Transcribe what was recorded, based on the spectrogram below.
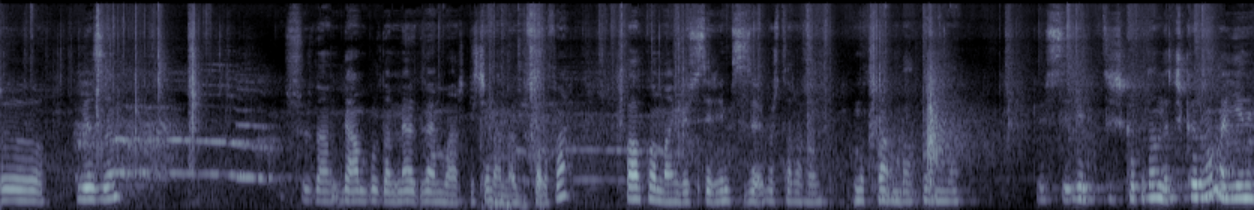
Ee, yazın. Şuradan ben burada merdiven var. Geçemem öbür tarafa. Balkondan göstereyim size öbür tarafın mutfağın balkonunu göstereyim. Dış kapıdan da çıkarım ama yeni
